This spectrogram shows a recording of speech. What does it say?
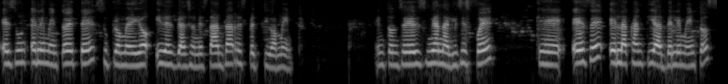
Es un elemento de T, su promedio y desviación estándar respectivamente. Entonces, mi análisis fue que S es la cantidad de elementos,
